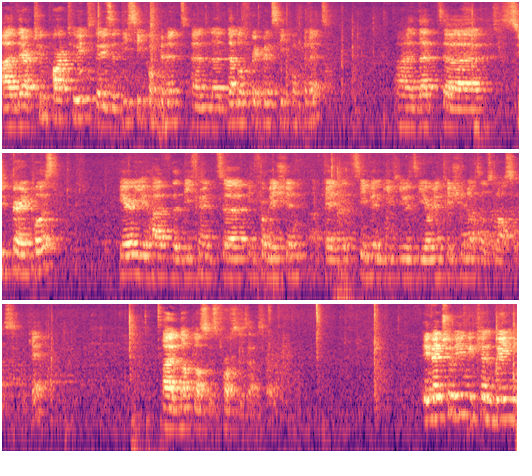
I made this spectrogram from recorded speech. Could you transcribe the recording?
Uh, there are two parts to it. There is a DC component and a double frequency component uh, that uh, superimposed. Here you have the different uh, information. Okay, that even gives you the orientation of those losses. Okay. Uh, not losses, forces, I'm sorry. Eventually, we can bring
